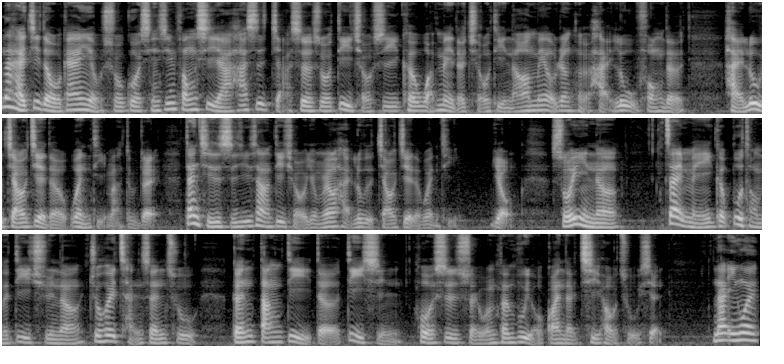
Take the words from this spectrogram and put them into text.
那还记得我刚刚有说过，行星风系啊，它是假设说地球是一颗完美的球体，然后没有任何海陆风的。海陆交界的问题嘛，对不对？但其实实际上，地球有没有海陆的交界的问题？有。所以呢，在每一个不同的地区呢，就会产生出跟当地的地形或是水文分布有关的气候出现。那因为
